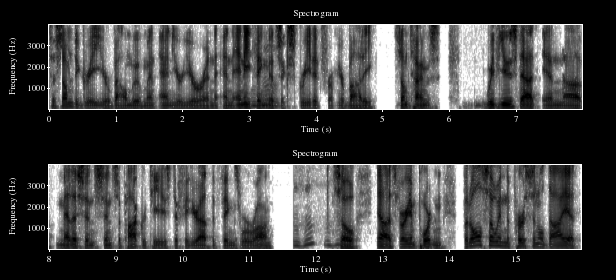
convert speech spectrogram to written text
to some degree your bowel movement and your urine and anything mm-hmm that's excreted from your body. Sometimes we've used that in uh, medicine since Hippocrates to figure out that things were wrong. mm-hmm mm-hmm So, yeah, it's very important. But also in the personal diet,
